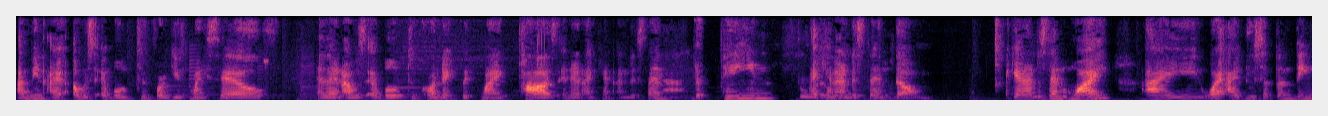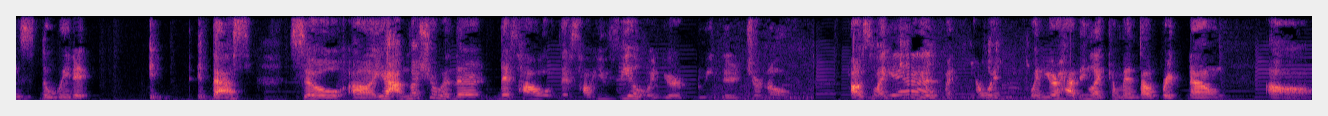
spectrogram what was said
I mean, I, I was able to forgive myself, and then I was able to connect with my past, and then I can understand the pain I can Totally. understand um I can understand why I why I do certain things the way that it it does. So uh, yeah, I'm not sure whether that's how that's how you feel when you're doing the journal. How's like Yeah. you know, when when you're having like a mental breakdown, uh,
